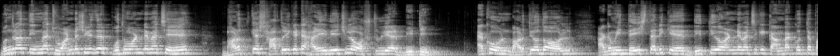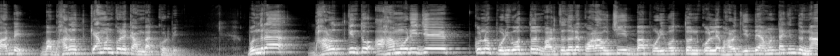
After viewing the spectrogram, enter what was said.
বন্ধুরা, তিন ম্যাচ ওয়ানডে সিরিজের প্রথম ওয়ানডে ম্যাচে ভারতকে সাত উইকেটে হারিয়ে দিয়েছিল অস্ট্রেলিয়ার বি টিম এখন ভারতীয় দল আগামী তেইশ তারিখে দ্বিতীয় ওয়ানডে ম্যাচে কি কামব্যাক করতে পারবে বা ভারত কেমন করে কামব্যাক করবে? বন্ধুরা, ভারত কিন্তু আহামরি যে কোনো পরিবর্তন ভারতীয় দলে করা উচিত বা পরিবর্তন করলে ভারত জিতবে এমনটা কিন্তু না।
